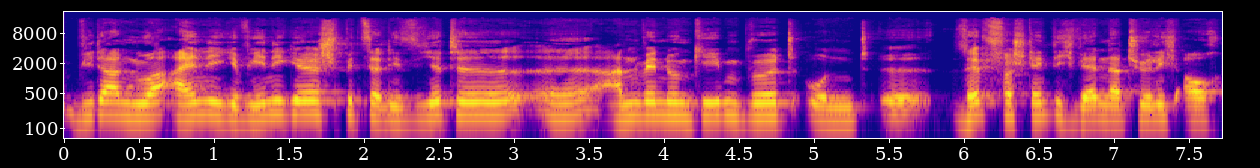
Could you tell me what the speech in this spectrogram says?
wieder nur einige wenige spezialisierte äh, Anwendungen geben wird und äh, selbstverständlich werden natürlich auch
